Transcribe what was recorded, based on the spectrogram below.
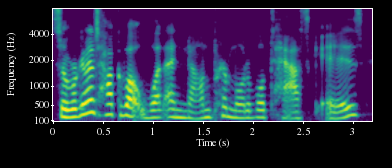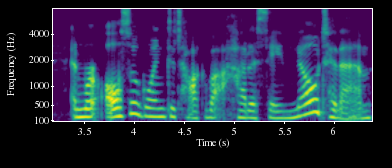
So, we're going to talk about what a non promotable task is, and we're also going to talk about how to say no to them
